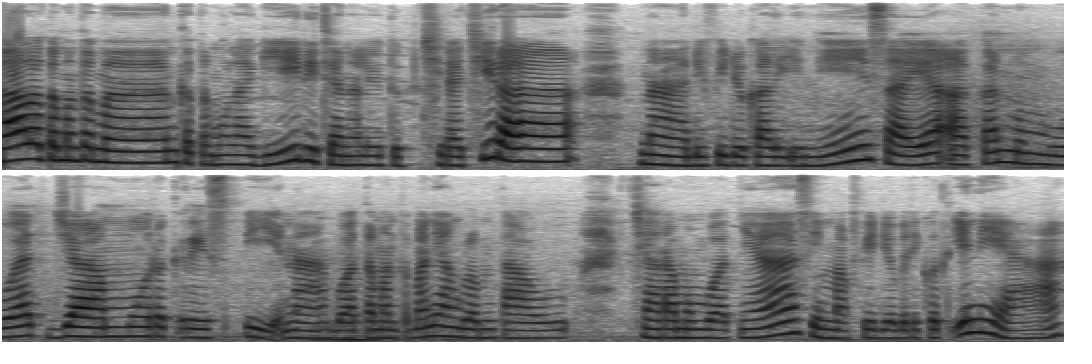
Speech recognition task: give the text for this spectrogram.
Halo teman-teman, ketemu lagi di channel YouTube Cira-Cira. Nah, di video kali ini saya akan membuat jamur crispy. Nah, buat teman-teman yang belum tahu cara membuatnya, simak video berikut ini ya.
